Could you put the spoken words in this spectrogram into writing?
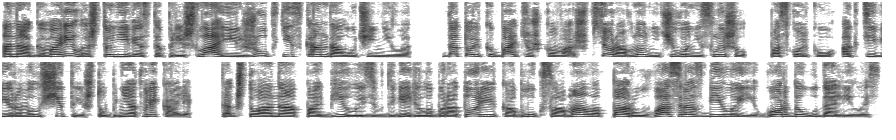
Она говорила, что невеста пришла и жуткий скандал учинила. Да только батюшка ваш все равно ничего не слышал, поскольку активировал щиты, чтобы не отвлекали, так что она побилась в двери лаборатории, каблук сломала, пару вас разбила и гордо удалилась.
